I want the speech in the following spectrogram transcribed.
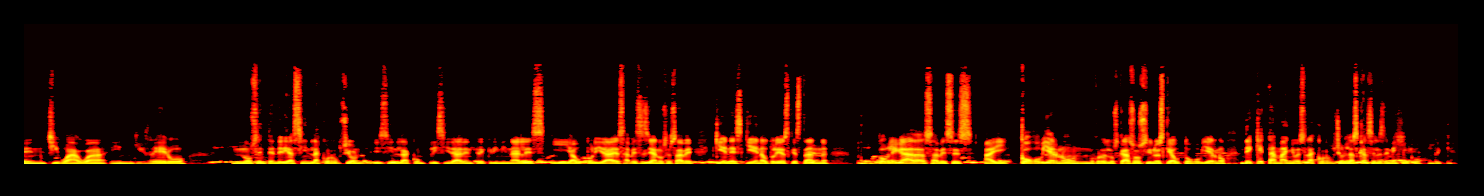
en Chihuahua, en Guerrero, no se entendería sin la corrupción y sin la complicidad entre criminales y autoridades. A veces ya no se sabe quién es quién, autoridades que están doblegadas, a veces hay cogobierno, en el mejor de los casos, si no es que autogobierno. ¿De qué tamaño es la corrupción en las cárceles de México, Enrique?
